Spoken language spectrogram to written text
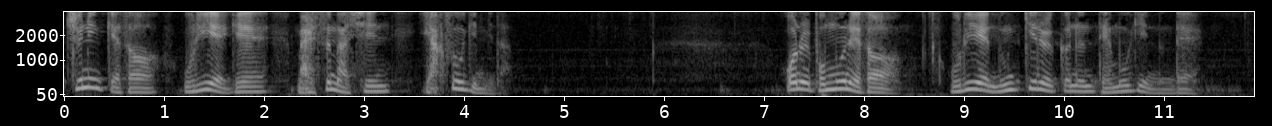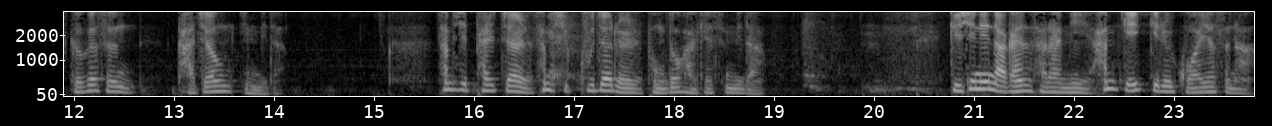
주님께서 우리에게 말씀하신 약속입니다. 오늘 본문에서 우리의 눈길을 끄는 대목이 있는데 그것은 가정입니다. 38절, 39절을 봉독하겠습니다. 귀신이 나간 사람이 함께 있기를 구하였으나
